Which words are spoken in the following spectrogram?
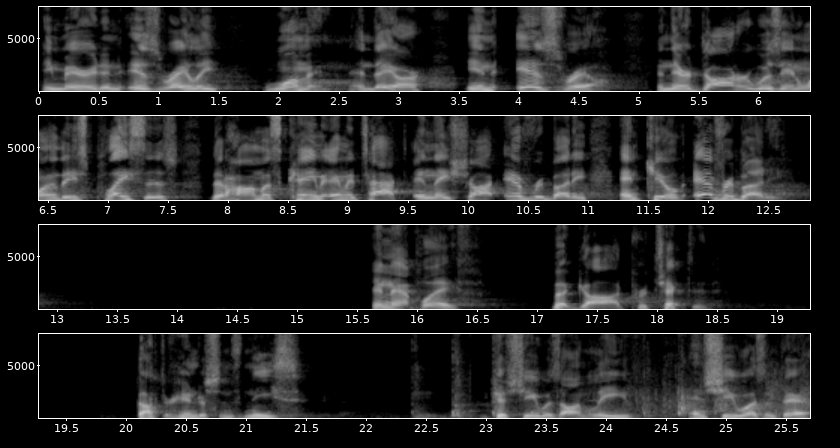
he married an Israeli woman, and they are in Israel. And their daughter was in one of these places that Hamas came and attacked, and they shot everybody and killed everybody in that place. But God protected Dr. Henderson's niece because she was on leave and she wasn't there.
